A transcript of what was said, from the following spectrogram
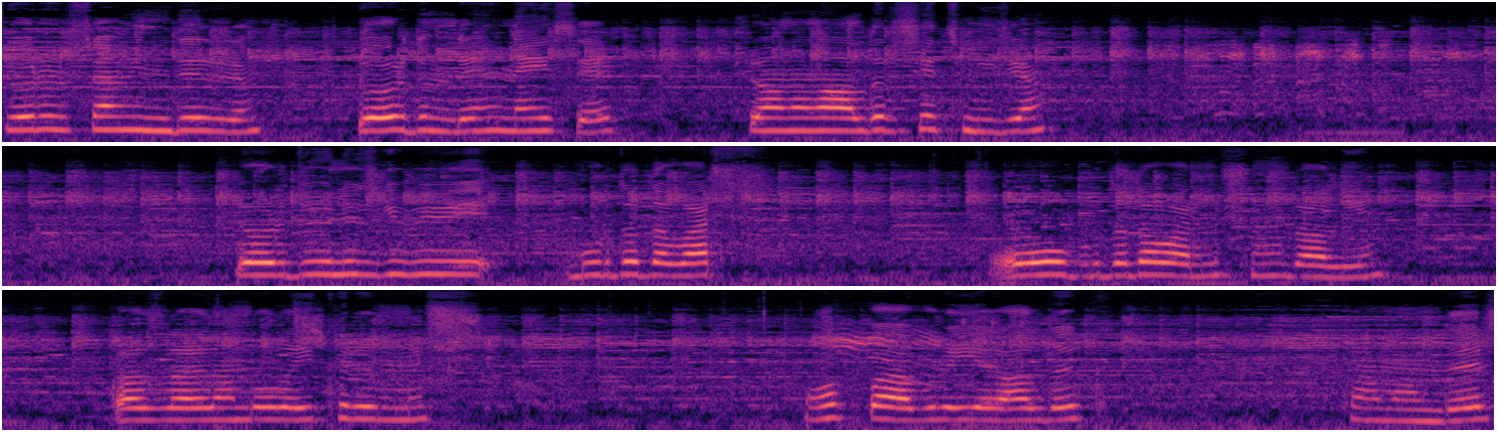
Görürsem indiririm. Gördüm de neyse. Şu an onu aldırış etmeyeceğim. Gördüğünüz gibi burada da var. Oo burada da varmış. Şunu da alayım. Gazlardan dolayı kırılmış. Hoppa burayı aldık. Tamamdır.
